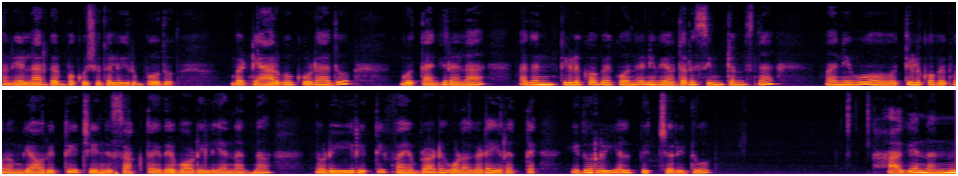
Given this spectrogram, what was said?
ಅಂದರೆ ಎಲ್ಲರ ಗರ್ಭಕೋಶದಲ್ಲೂ ಇರ್ಬೋದು. ಬಟ್ ಯಾರಿಗೂ ಕೂಡ ಅದು ಗೊತ್ತಾಗಿರಲ್ಲ. ಅದನ್ನು ತಿಳ್ಕೊಬೇಕು ಅಂದರೆ ನೀವು ಯಾವ್ದಾದ್ರು ಸಿಮ್ಟಮ್ಸ್ನ ನೀವು ತಿಳ್ಕೊಬೇಕು ನಮ್ಗೆ ಯಾವ ರೀತಿ ಚೇಂಜಸ್ ಆಗ್ತಾಯಿದೆ ಬಾಡಿಲಿ ಅನ್ನೋದನ್ನ ನೋಡಿ ಈ ರೀತಿ ಫೈಬ್ರಾಯ್ಡ್ ಒಳಗಡೆ ಇರುತ್ತೆ. ಇದು ರಿಯಲ್ ಪಿಕ್ಚರ್ ಇದು. ಹಾಗೆ ನನ್ನ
